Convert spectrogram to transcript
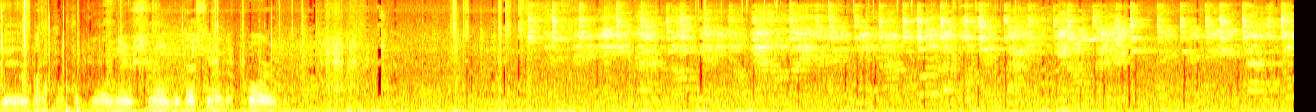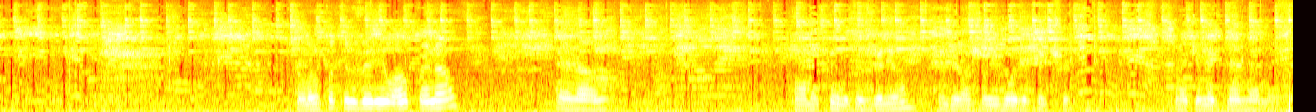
Good, like what the game here is showing, but that's the other orb. So I'm gonna put this video up right now, and um, I'm gonna play with this video, and then I'll show you of the picture, so I can make more memories.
